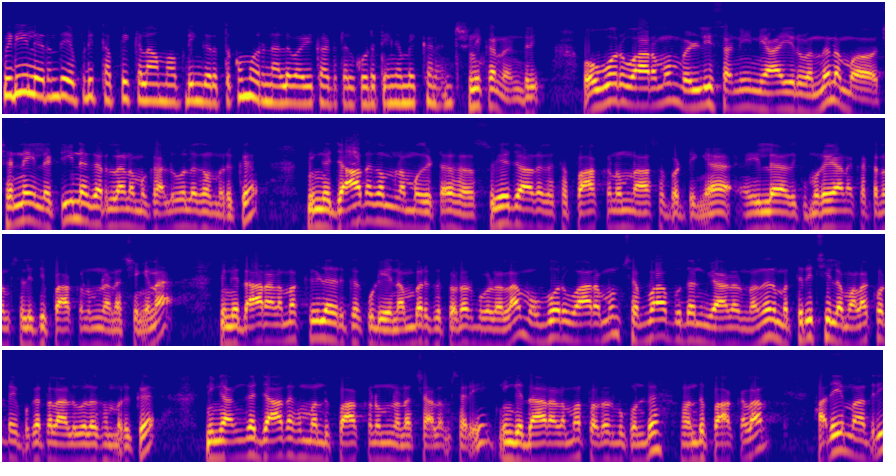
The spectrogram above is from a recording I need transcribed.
பிடியிலிருந்து எப்படி தப்பிக்கலாம் அப்படிங்கிறதுக்கும் ஒரு நல்ல வழிகாட்டுதல் கொடுத்தீங்க. மிக்க நன்றி. மிக்க நன்றி. ஒவ்வொரு வாரமும் வெள்ளி சனி ஞாயிறு வந்து நம்ம சென்னையில் டி நகரில் நமக்கு அலுவலகம் இருக்குது நீங்கள் ஜாதகம் நம்மக்கிட்ட சுய ஜாதகத்தை பார்க்கணும்னு ஆசைப்பட்டீங்க இல்லை அதுக்கு முறையான கட்டணம் செலுத்தி பார்க்கணும்னு நினச்சிங்கன்னா நீங்கள் தாராளமாக கீழே இருக்கக்கூடிய நம்பருக்கு தொடர்பு கொள்ளலாம். ஒவ்வொரு வாரமும் செவ்வாய் புதன் வியாழன் வந்து நம்ம திருச்சியில் மலக்கோட்டை பக்கத்தில் அலுவலகம் இருக்குது நீங்கள் அங்கே ஜாதகம் வந்து பார்க்கணும்னு நினச்சாலும் சரி நீங்கள் தாராளமாக தொடர்பு கொண்டு வந்து பார்க்கலாம். அதே மாதிரி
